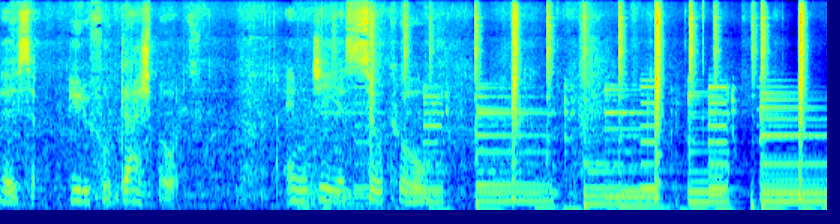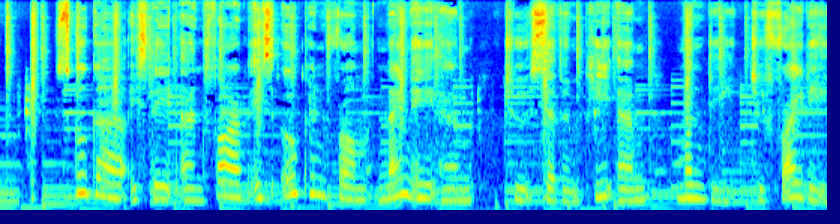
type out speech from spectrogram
Those beautiful dashboards. MG is so cool. Skugga Estate and Farm is open from 9 a.m. to 7 p.m. Monday to Friday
